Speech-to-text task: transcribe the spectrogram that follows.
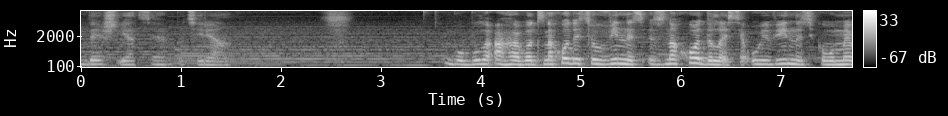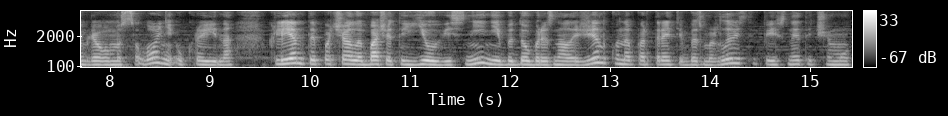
де ж я це потеряв? Бо була, ага, от знаходиться у Вінниць, знаходилася у Вінницькому меблевому салоні Україна. Клієнти почали бачити її у вісні, ніби добре знали жінку на портреті, без можливості пояснити, чому.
